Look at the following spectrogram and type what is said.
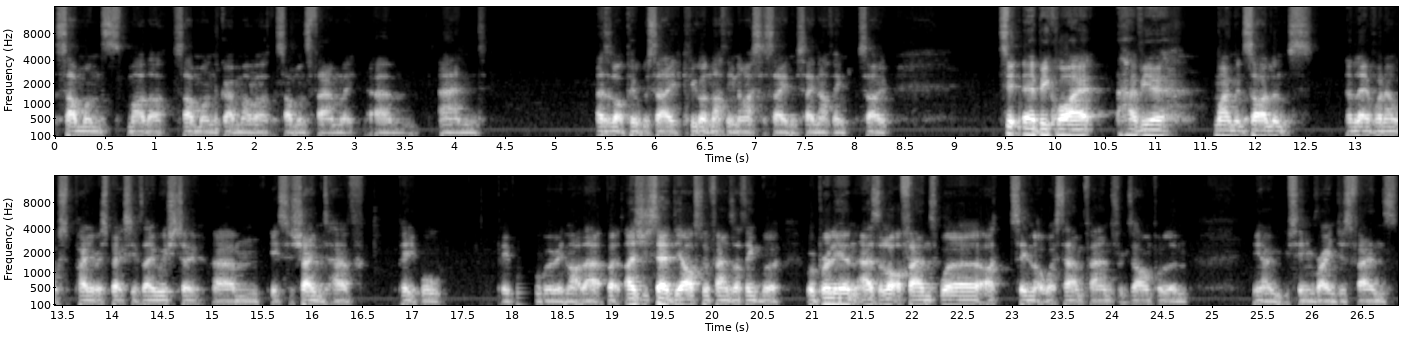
someone's mother, someone's grandmother, someone's family. Um, and as a lot of people say, if you've got nothing nice to say, then say nothing. So sit there, be quiet, have your moment silence, and let everyone else pay your respects if they wish to. Um, it's a shame to have people people booing like that. But as you said, the Arsenal fans, I think, were were brilliant, as a lot of fans were. I've seen a lot of West Ham fans, for example, and you know, you've seen Rangers fans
